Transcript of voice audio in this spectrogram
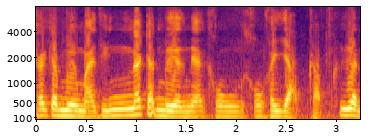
การการเมืองหมายถึงนักการเมืองเนี่ยคงคงขยับขับเคลื่อน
